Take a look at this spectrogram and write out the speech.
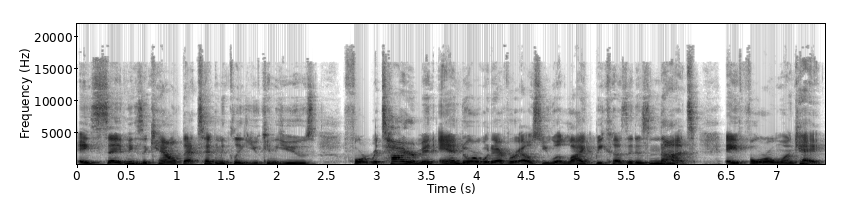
a savings account that technically you can use for retirement and or whatever else you would like because it is not a 401k.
